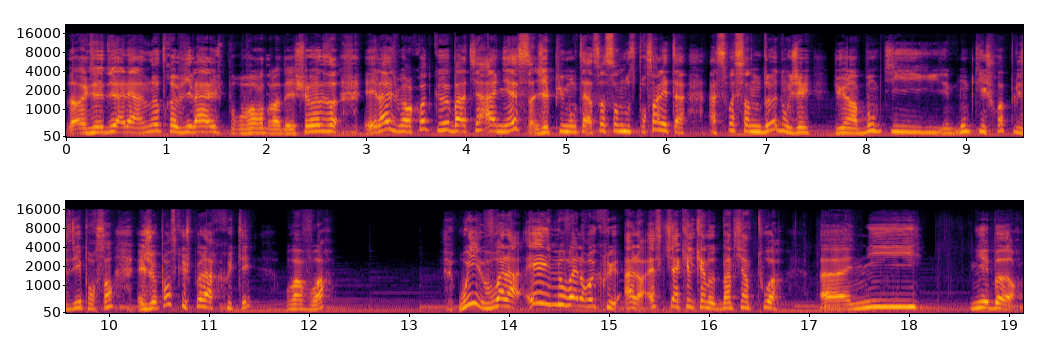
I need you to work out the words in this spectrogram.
Donc, j'ai dû aller à un autre village pour vendre des choses. Et là, je me rends compte que, bah tiens, Agnès, j'ai pu monter à 72%. Elle est à, 62, donc j'ai eu un bon petit, bon petit choix, plus 10%. Et je pense que je peux la recruter. On va voir. Oui, voilà. Et une nouvelle recrue. Alors, est-ce qu'il y a quelqu'un d'autre? Ben tiens, toi. Euh, ni... Niebor.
